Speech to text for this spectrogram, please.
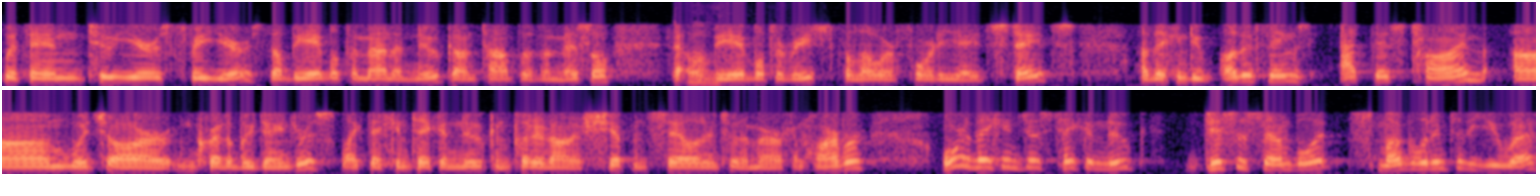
within two years, three years, they'll be able to mount a nuke on top of a missile that will oh. be able to reach the lower 48 states. Uh, they can do other things at this time, um, which are incredibly dangerous, like they can take a nuke and put it on a ship and sail it into an American harbor, or they can just take a nuke, disassemble it, smuggle it into the U.S.,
